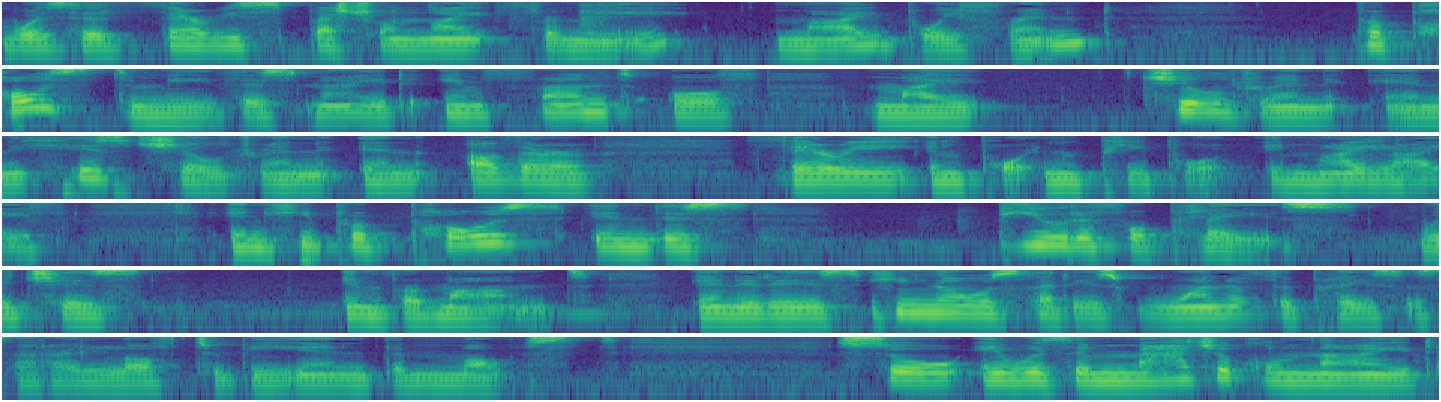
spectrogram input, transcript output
was a very special night for me. My boyfriend proposed to me this night in front of my children and his children and other very important people in my life. And he proposed in this beautiful place, which is in Vermont. And it is, he knows that is one of the places that I love to be in the most. So it was a magical night.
